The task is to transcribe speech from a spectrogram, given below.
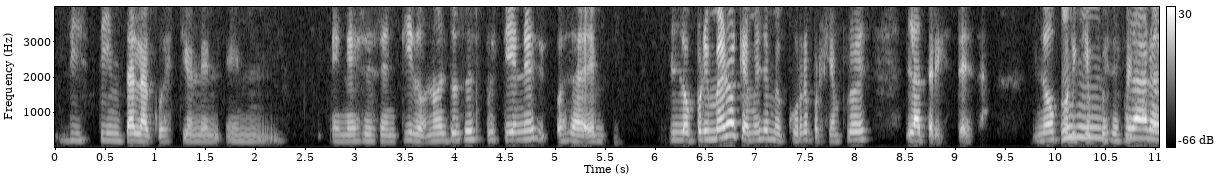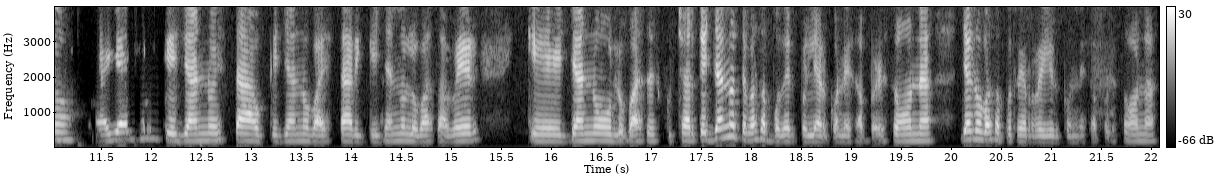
distinta la cuestión en, en, en ese sentido, ¿no? Entonces, pues tienes, o sea, em, lo primero que a mí se me ocurre, por ejemplo, es la tristeza, ¿no? Porque pues efectivamente claro. hay alguien que ya no está o que ya no va a estar y que ya no lo vas a ver, que ya no lo vas a escuchar, que ya no te vas a poder pelear con esa persona, ya no vas a poder reír con esa persona,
